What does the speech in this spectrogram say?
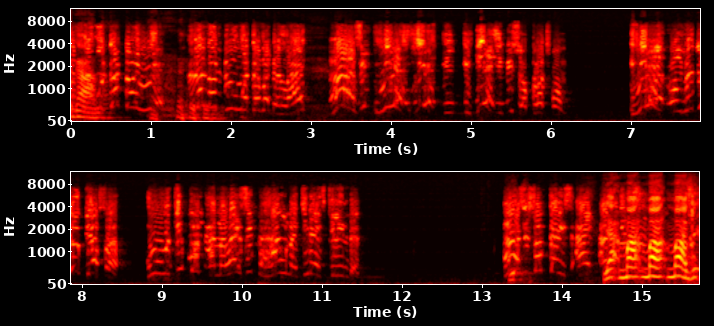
If ga-anụ. they would not know here, let them do whatever they like maazị here here in- here in this your platform here on radio biafra we will keep on analyzing how nigeria is killing them maazị sometimes i I Yeah, think ma, ma, Mazi,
